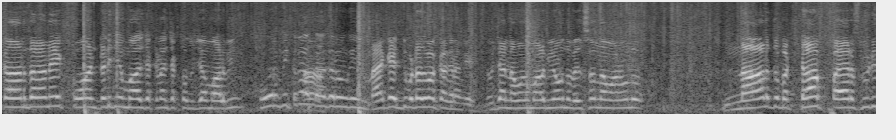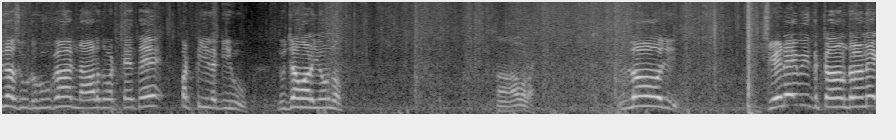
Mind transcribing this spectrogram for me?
ਦੁਕਾਨਦਾਰਾਂ ਨੇ ਕੁਆਂਟੀਟੀ 'ਚ ਮਾਲ ਚੱਕਣਾ ਚੱਕੋ ਦੂਜਾ ਮਾਲ ਵੀ। ਹੋਰ ਵੀ ਧਮਾਕਾ ਕਰੋਗੇ? ਮੈਂ ਕਿਹਾ ਇਦੋਂ ਵੱਡਾ ਧਮਾਕਾ ਕਰਾਂਗੇ। ਦੂਜਾ ਨਵਾਂ ਮਾਲ ਵੀ ਆਉਣ ਤੋਂ ਵਿਲਸਨ ਦਾ ਮਾਲ ਆਉਣ ਤੋਂ। ਨਾਲ ਦੁਪੱਟਾ ਪੈਰ ਸਵੀਡੀ ਦਾ ਸੂਟ ਹੋਊਗਾ ਨਾਲ ਦੁਪੱਟੇ ਤੇ ਪੱਟੀ ਲੱਗੀ ਹੋਊ। ਦੂਜਾ ਮਾਲ ਵੀ ਆਉਣ ਤੋਂ। ਹਾਂ ਆਹ ਵਾਲਾ। ਲਓ ਜੀ ਜਿਹੜੇ ਵੀ ਦੁਕਾਨਦਾਰਾਂ ਨੇ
